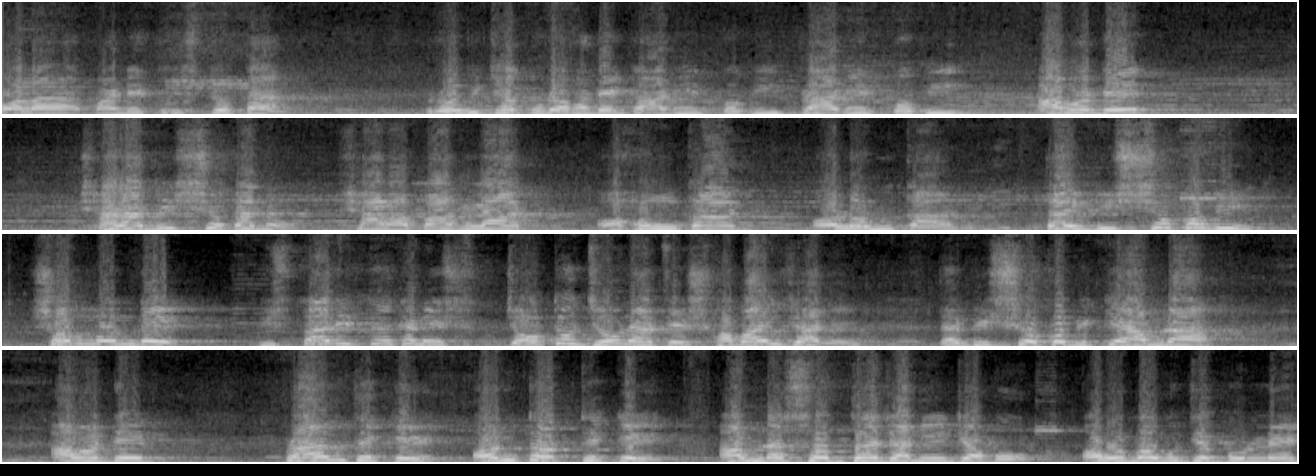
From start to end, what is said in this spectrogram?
বলা মানে দৃষ্টতা রবি ঠাকুর আমাদের গানের কবি, প্রাণের কবি। আমাদের সারা বিশ্ব কেন? সারা বাংলার অহংকার অলংকার তাই বিশ্বকবি সম্বন্ধে বিস্তারিত এখানে যতজন আছে সবাই জানে। তাই বিশ্বকবিকে আমরা আমাদের প্রাণ থেকে, অন্তর থেকে আমরা শ্রদ্ধা জানিয়ে যাব। অমরবাবু যে বললেন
